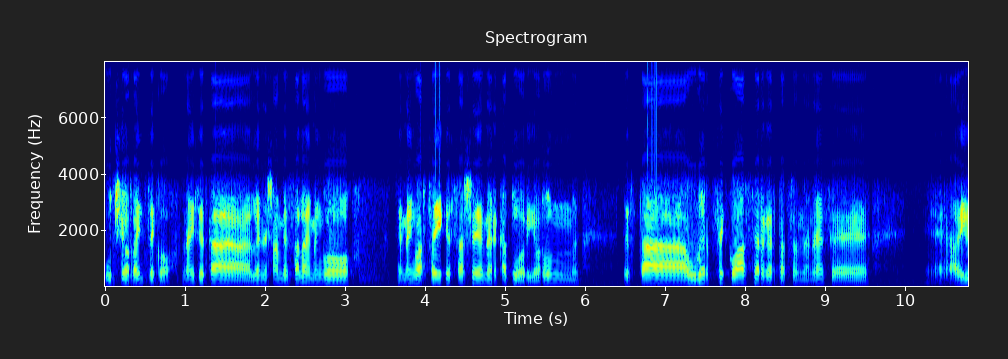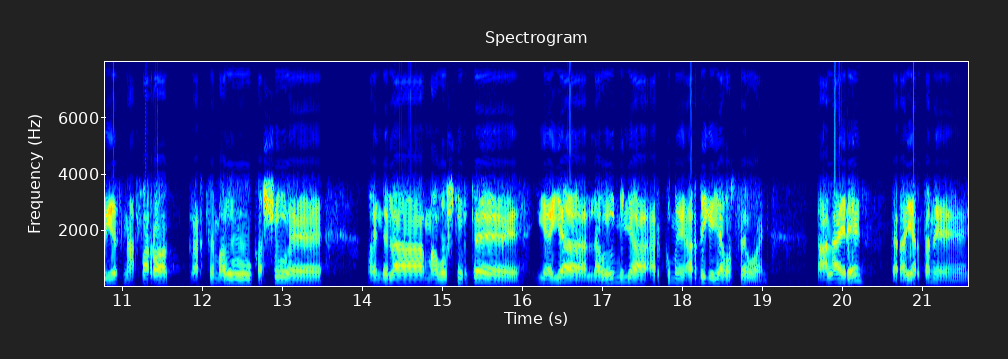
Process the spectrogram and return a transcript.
gutxi ordaintzeko. Naiz eta lehen esan bezala, hemengo, hemengo hartzaik ezase merkatu hori. Orduan, ez da ulertzekoa zer gertatzen den, ez? E, e, adibidez, Nafarroak hartzen badu kasu, e, hain dela mabost urte, iaia, lau mila arkume ardi gehiago zegoen. Ta hala ere, garai hartan, e,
